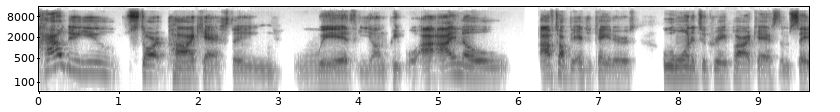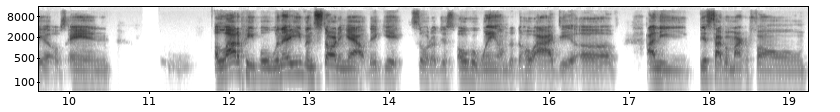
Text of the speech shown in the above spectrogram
how do you start podcasting with young people? I, I know I've talked to educators who wanted to create podcasts themselves, and a lot of people, when they're even starting out, they get sort of just overwhelmed with the whole idea of I need this type of microphone,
